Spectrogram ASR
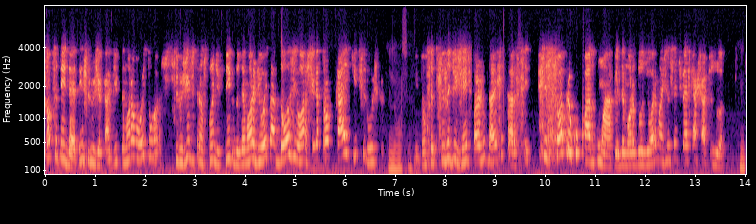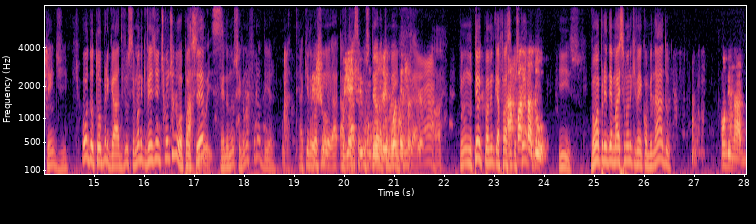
só para você ter ideia, tem cirurgia cardíaca que demora oito horas. Cirurgia de transplante de fígado demora de 8 a 12 horas, chega a trocar a equipe cirúrgica. Nossa. Então você precisa de gente para ajudar esse cara. Se, se só preocupado com o app ele demora 12 horas, imagina se ele tivesse que achar a tesoura. Entendi. Ô, doutor, obrigado, viu? Semana que vem a gente continua, pode Parte ser? dois. Ainda não chegamos à furadeira. Furadeira. Aquele negócio Fechou. Gente, afasta a costela também. Fica- Ah, Tem um, não tem um equipamento que afasta a costela? Afastador, Isso. Vamos aprender mais semana que vem, combinado? combinado.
